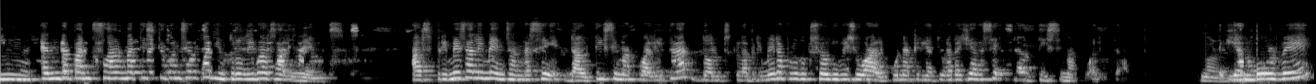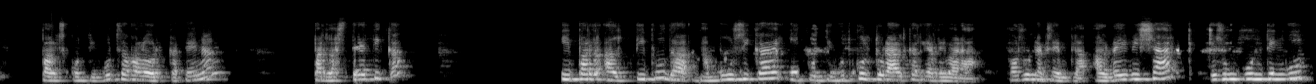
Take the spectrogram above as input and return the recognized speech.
mm, hem de pensar el mateix que pensem quan introduïm els aliments. Els primers aliments han de ser d'altíssima qualitat, doncs la primera producció audiovisual que una criatura vegi ha de ser d'altíssima qualitat. Molt bé. I molt bé pels continguts de valor que tenen, per l'estètica i per el tipus de, de música i contingut cultural que li arribarà. Poso un exemple. El Baby Shark és un contingut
